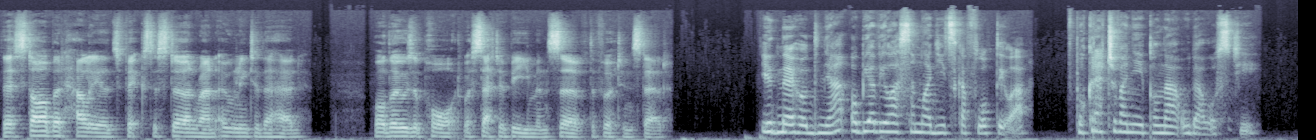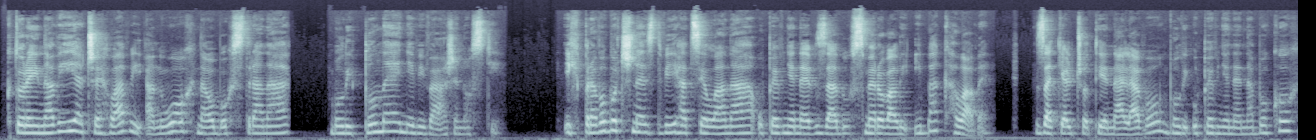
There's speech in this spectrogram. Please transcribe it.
Their starboard halyards fixed astern ran only to the head, while those a port were set abeam and served the foot instead. Jedného dňa objavila sa mladícka flotila, v pokračovaní plná udalostí, ktorej navíjače hlavy a nôh na oboch stranách boli plné nevyváženosti. Ich pravobočné zdvíhacie laná upevnené vzadu smerovali iba k hlave, zatiaľ čo tie naľavo boli upevnené na bokoch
